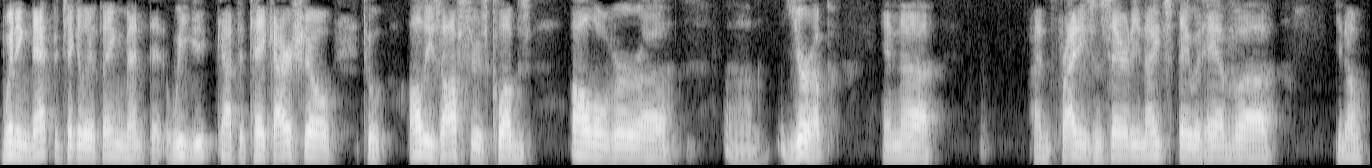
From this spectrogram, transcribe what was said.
winning that particular thing meant that we got to take our show to all these officers clubs all over uh, um, Europe, and uh, on Fridays and Saturday nights they would have uh, you know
